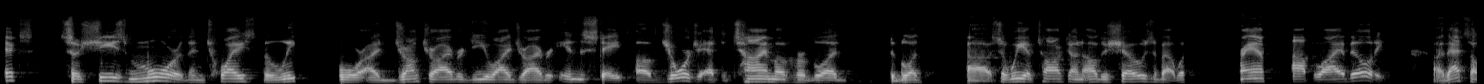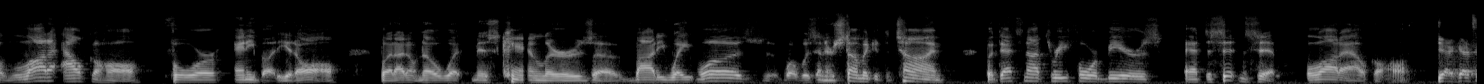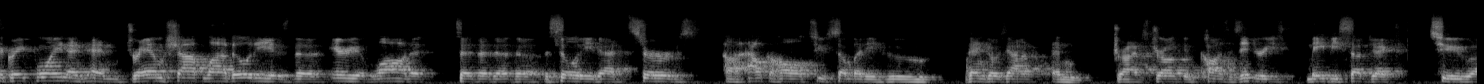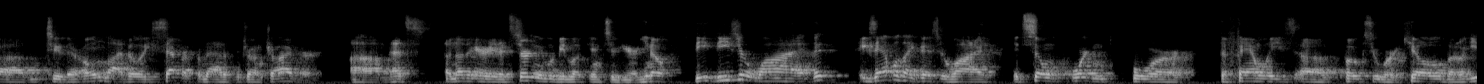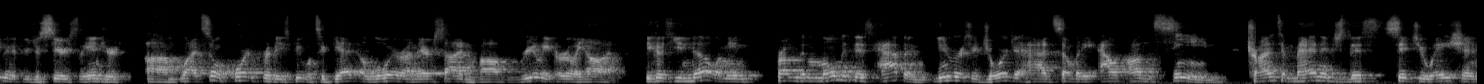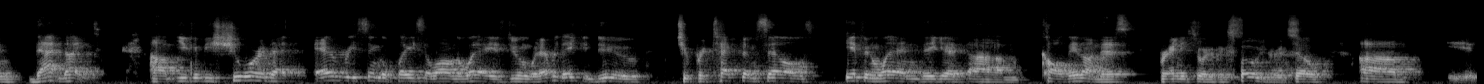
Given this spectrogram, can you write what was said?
6. So she's more than twice the lead for a drunk driver, DUI driver in the state of Georgia at the time of her blood, the blood uh, so we have talked on other shows about what ramp up liability. Uh, that's a lot of alcohol for anybody at all. But I don't know what Miss Candler's uh, body weight was, what was in her stomach at the time. But that's not three, four beers at the sit and sip. A lot of alcohol. Yeah, that's a great point. And, and dram shop liability is the area of law that says that the, the facility that serves uh, alcohol to somebody who then goes out and drives drunk and causes injuries may be subject to um, to their own liability separate from that of the drunk driver. Um, that's another area that certainly would be looked into here. You know, the, these are why examples like this are why it's so important for the families of folks who were killed, but even if you're just seriously injured, um, why it's so important for these people to get a lawyer on their side involved really early on because you know, I mean, from the moment this happened, University of Georgia had somebody out on the scene trying to manage this situation that night. Um, you can be sure that every single place along the way is doing whatever they can do to protect themselves if and when they get um, called in on this for any sort of exposure. And so um,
